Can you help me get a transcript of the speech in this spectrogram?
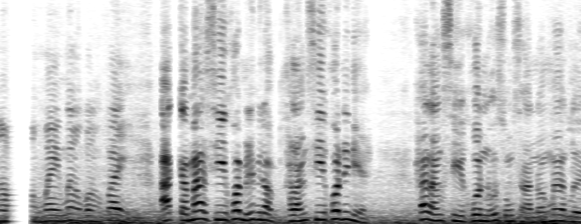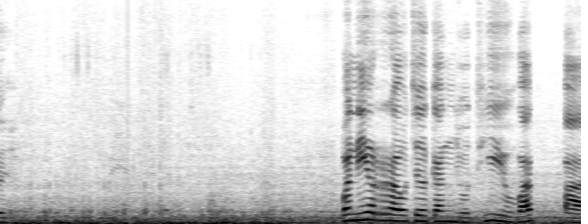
น้องไม่เมืองบางไฟอัดกันมาสี่คนเป็นพี่น้องข้างหลังสี่คนนี่เนี่ยข้างหลังสี่คนโอ้สงสารน้องมากเลย วันนี้เราเจอกันอยู่ที่วัดป่า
